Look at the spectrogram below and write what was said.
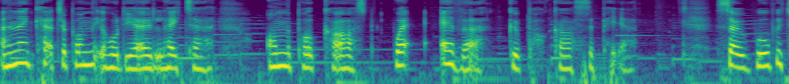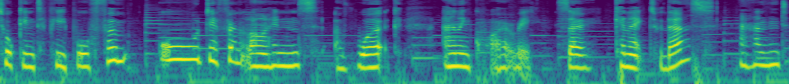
and then catch up on the audio later on the podcast, wherever good podcasts appear. So, we'll be talking to people from all different lines of work and inquiry. So, connect with us and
